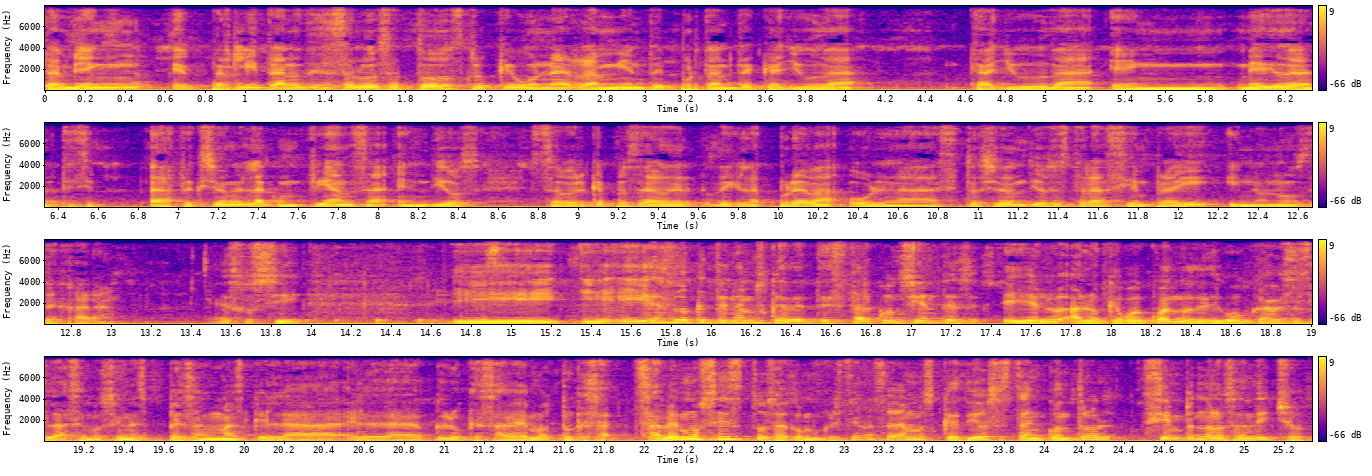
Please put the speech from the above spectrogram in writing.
También eh, Perlita nos dice saludos a todos, creo que una herramienta importante que ayuda que ayuda en medio de la anticip- afección es la confianza en Dios, saber que a pesar de la prueba o la situación, Dios estará siempre ahí y no nos dejará. Eso sí. Y, y- y es lo que tenemos que estar conscientes. Y a lo que voy cuando digo que a veces las emociones pesan más que la- la- lo que sabemos, porque sa- sabemos esto, o sea, como cristianos sabemos que Dios está en control, siempre nos lo han dicho.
